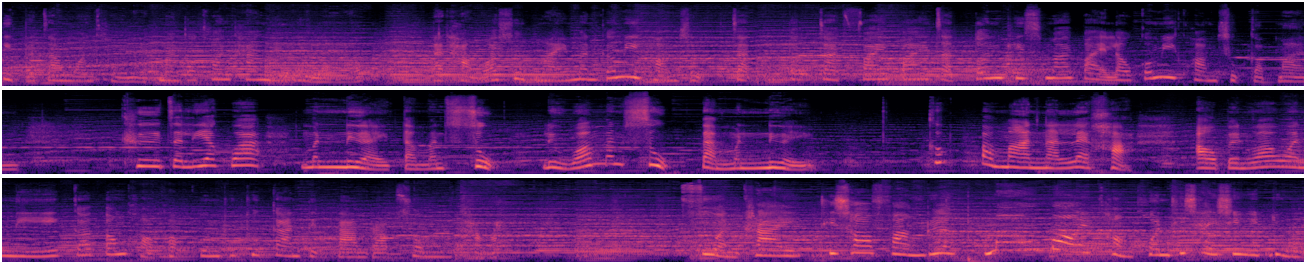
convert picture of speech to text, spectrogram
กิจประจำวันของนัดมันก็ค่อนข้างเยอะอยู่แล้วแต่ถามว่าสุขไหมมันก็มีความสุขจัดจัดไฟไปจัดต้นคริสต์มาสไปเราก็มีความสุขกับมัน คือจะเรียกว่ามันเหนื่อยแต่มันสุข หรือว่ามันสุขแต่มันเหนื่อย ประมาณนั้นแหละค่ะ เอาเป็นว่าวันนี้ก็ต้องขอขอบคุณทุกๆการติดตามรับชมนะคะ ส่วนใครที่ชอบฟังเรื่องเมาส์มอยของคนที่ใช้ชีวิตอยู่ใน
